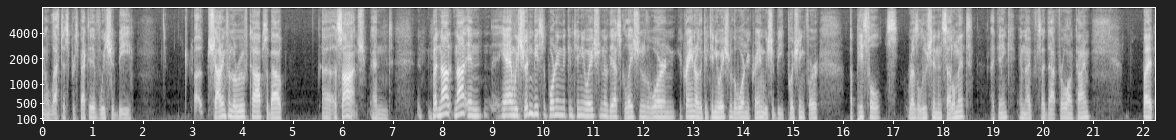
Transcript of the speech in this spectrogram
know leftist perspective, we should be uh, shouting from the rooftops about uh, Assange, and but not not in yeah, and we shouldn't be supporting the continuation of the escalation of the war in Ukraine or the continuation of the war in Ukraine. We should be pushing for a peaceful resolution and settlement. I think, and I've said that for a long time. But,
